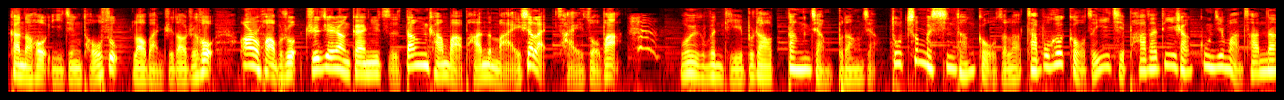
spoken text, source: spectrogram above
看到后已经投诉，老板知道之后，二话不说，直接让该女子当场把盘子买下来才作罢。我有个问题，不知道当讲不当讲？都这么心疼狗子了，咋不和狗子一起趴在地上共进晚餐呢？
